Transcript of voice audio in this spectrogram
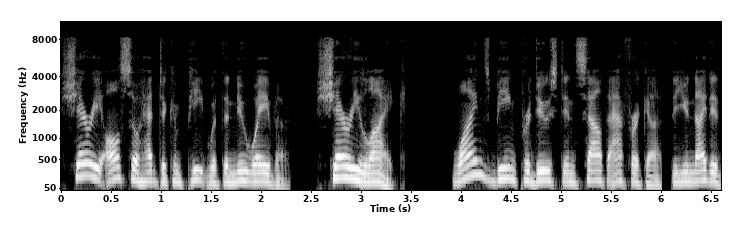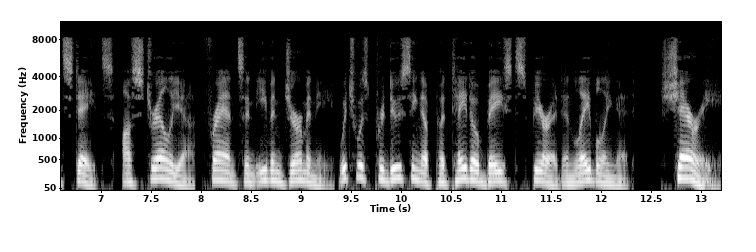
Sherry also had to compete with the new wave of sherry-like wines being produced in South Africa, the United States, Australia, France and even Germany which was producing a potato-based spirit and labeling it sherry.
